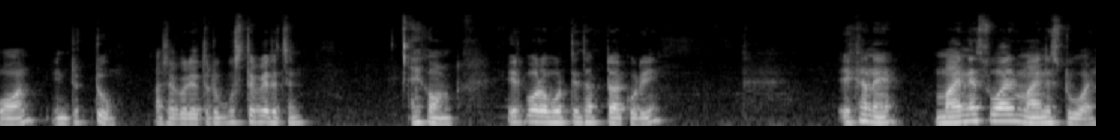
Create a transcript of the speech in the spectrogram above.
ওয়ান ইন্টু টু আশা করি এতটুকু বুঝতে পেরেছেন। এখন এর পরবর্তী ধাপটা করি। এখানে minus Y minus two Y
